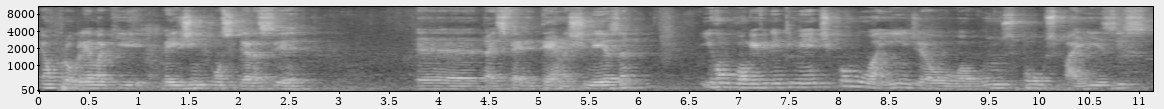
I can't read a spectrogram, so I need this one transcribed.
é um problema que Beijing considera ser é, da esfera interna chinesa e Hong Kong, evidentemente, como a Índia ou alguns poucos países,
